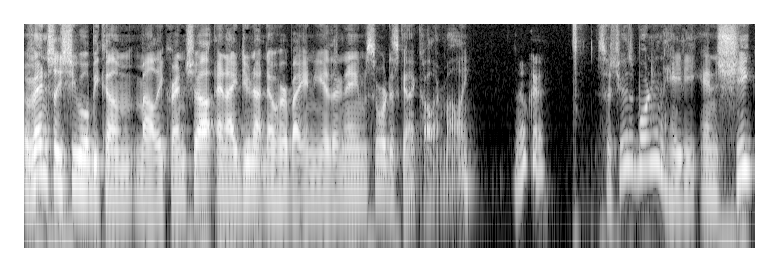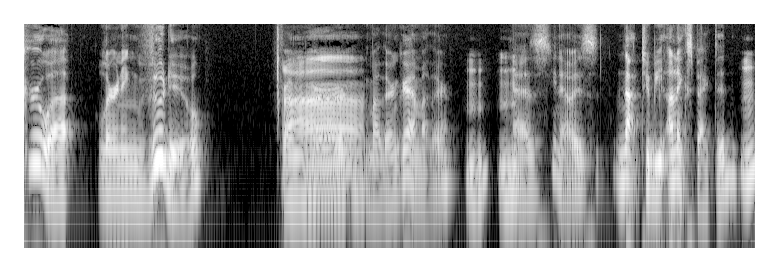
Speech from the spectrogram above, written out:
Eventually, she will become Molly Crenshaw, and I do not know her by any other name, so we're just going to call her Molly. okay. So she was born in Haiti, and she grew up learning voodoo from Ah. her mother and grandmother, mm-hmm, mm-hmm. as you know, is not to be unexpected. Mm-hmm.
